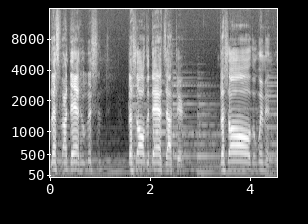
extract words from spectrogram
Bless my dad who listened. Bless all the dads out there. Bless all the women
